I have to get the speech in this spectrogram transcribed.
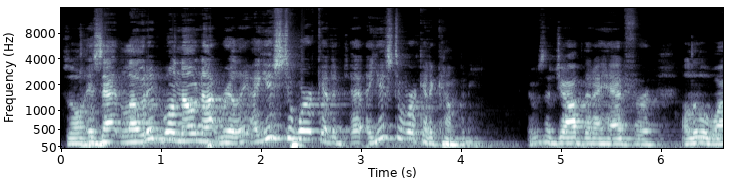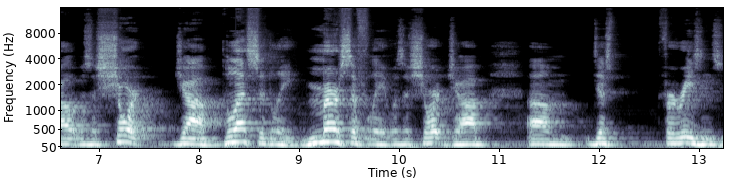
So is that loaded? Well, no, not really. I used to work at a I used to work at a company. It was a job that I had for a little while. It was a short job. Blessedly, mercifully, it was a short job, um, just for reasons.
